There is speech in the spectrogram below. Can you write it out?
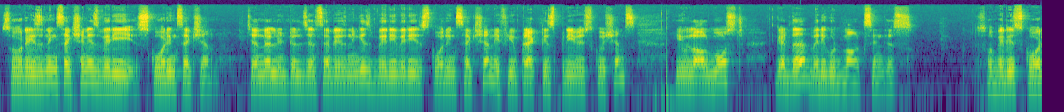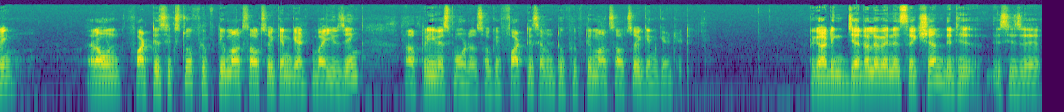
So reasoning section is very scoring section. General intelligence and reasoning is very very scoring section. If you practice previous questions you will almost get the very good marks in this so very scoring. Around 46 to 50 marks also you can get by using uh, previous models. Okay 47 to 50 marks also you can get it. Regarding general awareness section that is this is a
